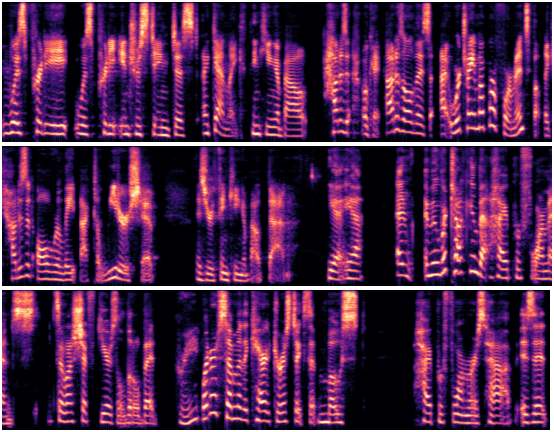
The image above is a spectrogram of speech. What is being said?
was pretty was pretty interesting. Just again, like thinking about how does it okay how does all this we're talking about performance but like how does it all relate back to leadership as you're thinking about that? Yeah yeah. And i mean we're talking about high performance so i want to shift gears a little bit. Great. What are some of the characteristics that most high performers have? Is it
